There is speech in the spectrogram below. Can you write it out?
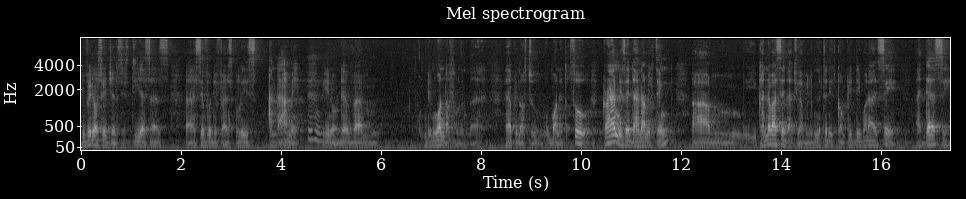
the various agencies, DSS, uh, Civil Defense, Police, and the Army. You know, they've um, been wonderful in uh, helping us to monitor. So crime is a dynamic thing. Um, you can never say that you have eliminated it completely, but I say, I dare say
